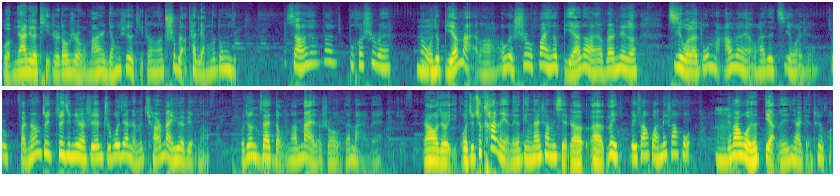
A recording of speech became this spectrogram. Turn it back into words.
我们家这个体质都是，我妈是阳虚的体质，可能吃不了太凉的东西。想想那不合适呗，那我就别买了，我给师傅换一个别的，要不然这个寄过来多麻烦呀，我还得寄回去。就是反正最最近这段时间，直播间里面全是卖月饼的，我就在等他卖的时候我再买呗。然后我就我就去看了一眼那个订单，上面写着呃未未发货，还没发货，嗯没发货我就点了一下点退款。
